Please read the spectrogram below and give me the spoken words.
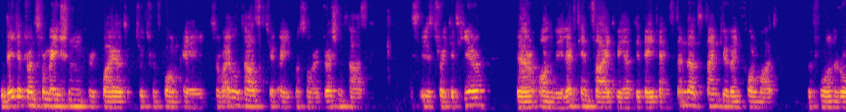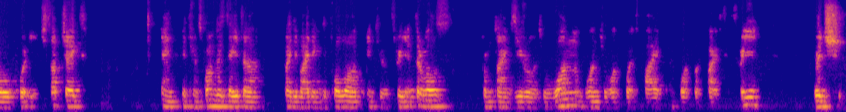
The data transformation required to transform a survival task to a Poisson regression task is illustrated here. There on the left-hand side, we have the data in standard time-to-event format with one row for each subject. And we transform this data by dividing the follow-up into three intervals from time 0 to 1, 1 to 1.5, and 1.5 to 3 which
